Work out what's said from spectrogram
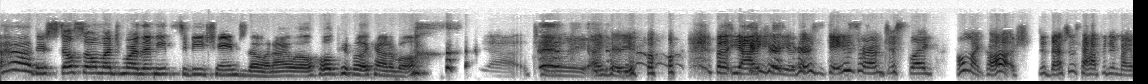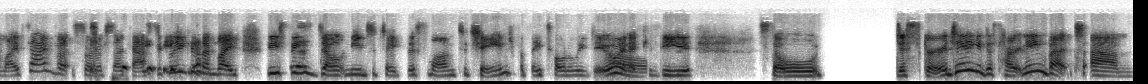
ah, there's still so much more that needs to be changed though and i will hold people accountable yeah totally i hear you but yeah i hear you there's days where i'm just like oh my gosh did that just happen in my lifetime but sort of sarcastically because i'm like these things don't need to take this long to change but they totally do oh. and it oh. can be so discouraging and disheartening but um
